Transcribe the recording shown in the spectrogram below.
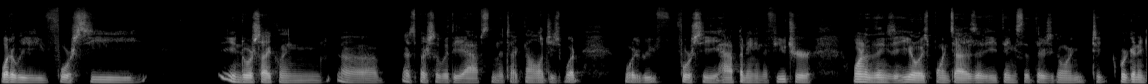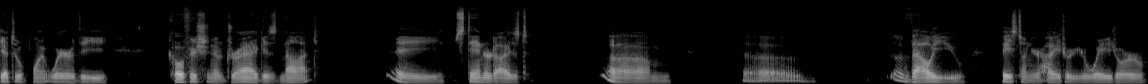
what do we foresee indoor cycling, uh, especially with the apps and the technologies, what, what do we foresee happening in the future? One of the things that he always points out is that he thinks that there's going to, we're going to get to a point where the coefficient of drag is not a standardized um, uh, value based on your height or your weight or,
